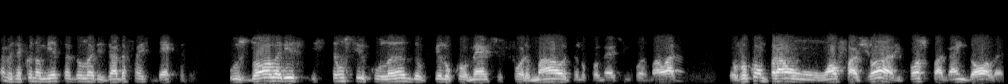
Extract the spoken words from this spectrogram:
ah, mas a economia está dolarizada faz décadas. Os dólares estão circulando pelo comércio formal e pelo comércio informal há eu vou comprar um alfajor e posso pagar em dólar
